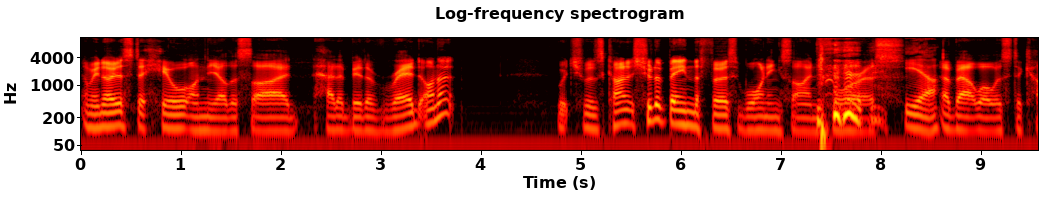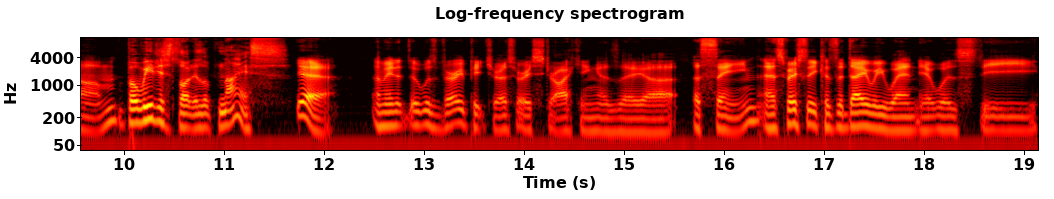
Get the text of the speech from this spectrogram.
And we noticed a hill on the other side had a bit of red on it, which was kind of should have been the first warning sign for us Yeah. about what was to come. But we just thought it looked nice. Yeah, I mean, it, it was very picturesque, very striking as a uh, a scene, and especially because the day we went, it was the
